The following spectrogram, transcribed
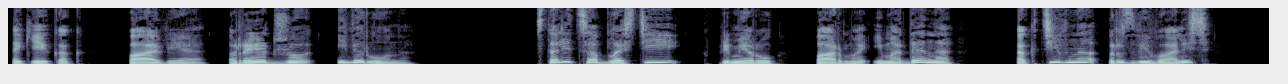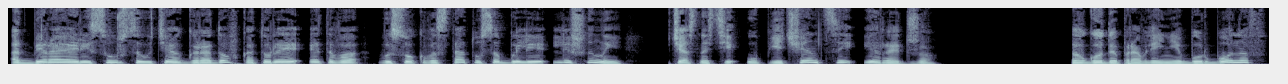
такие как Павия, Реджо и Верона. Столицы областей, к примеру, Парма и Модена, активно развивались, отбирая ресурсы у тех городов, которые этого высокого статуса были лишены, в частности у Пьяченцы и Реджо. В годы правления Бурбонов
